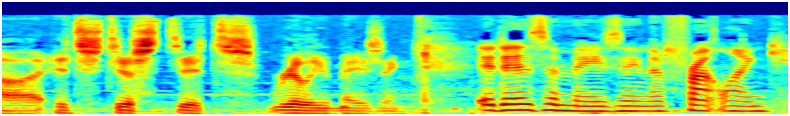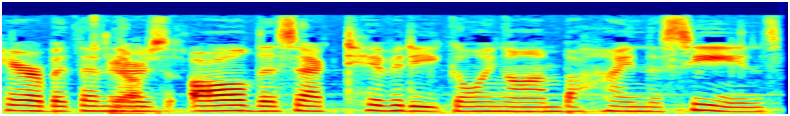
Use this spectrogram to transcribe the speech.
uh, it's just it's really amazing It is amazing the frontline care, but then Yeah. there's all this activity going on behind the scenes.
